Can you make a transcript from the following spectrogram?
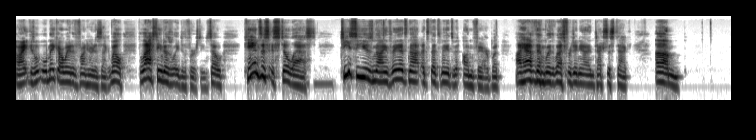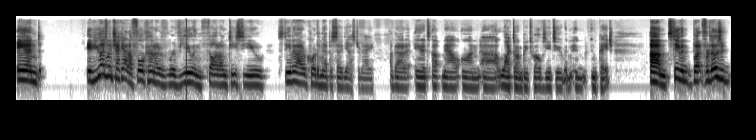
All right, because we'll make our way to the front here in a second. Well, the last team does relate to the first team. So Kansas is still last. TCU is ninth. Maybe it's not. That's that's maybe it's a bit unfair, but I have them with West Virginia and Texas Tech. Um, and if you guys want to check out a full kind of review and thought on TCU, Steve and I recorded an episode yesterday about it, and it's up now on uh, Locked On Big 12's YouTube and, and, and page. Um, Stephen, but for those who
